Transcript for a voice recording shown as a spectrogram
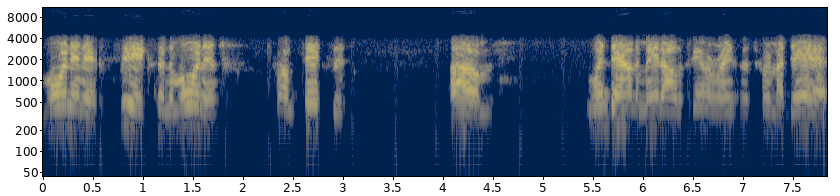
morning at six in the morning from Texas. Um, went down and made all the funeral arrangements for my dad,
